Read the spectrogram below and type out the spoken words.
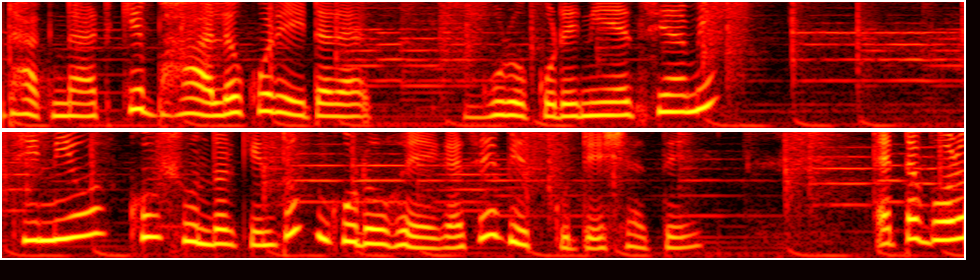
ঢাকনা আটকে ভালো করে এটা গুঁড়ো করে নিয়েছি আমি। চিনিও খুব সুন্দর কিন্তু গুঁড়ো হয়ে গেছে বিস্কুটের সাথে। একটা বড়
